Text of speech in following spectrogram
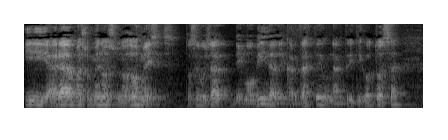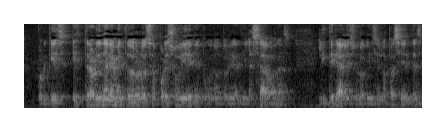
Y hará más o menos unos dos meses. Entonces vos ya de movida descartaste una artritis gotosa porque es extraordinariamente dolorosa, por eso viene, porque no toleran ni las sábanas literal, eso es lo que dicen los pacientes.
